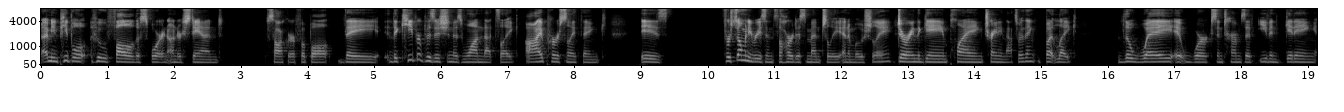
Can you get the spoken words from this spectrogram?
I mean, people who follow the sport and understand soccer, football, they the keeper position is one that's like I personally think is for so many reasons the hardest mentally and emotionally during the game, playing, training, that sort of thing. But like the way it works in terms of even getting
